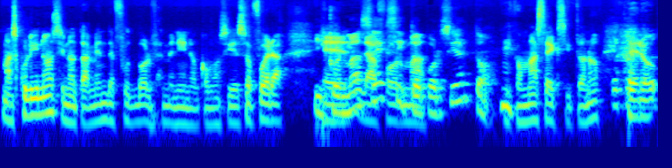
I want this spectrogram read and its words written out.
masculino, sino también de fútbol femenino, como si eso fuera... Y con más éxito, por cierto. Y con más éxito, ¿no? Pero...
